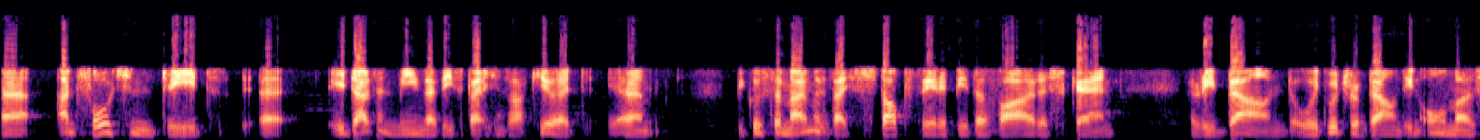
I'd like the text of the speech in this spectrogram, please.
Uh, unfortunately, it, uh, it doesn't mean that these patients are cured um, because the moment they stop therapy, the virus can rebound, or it would rebound in almost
